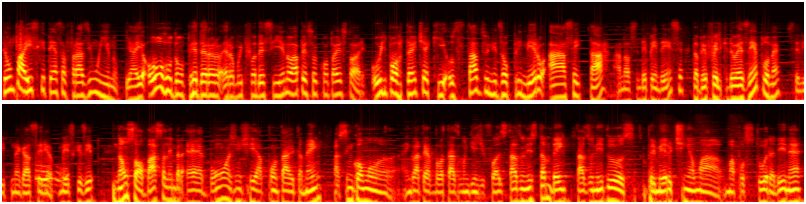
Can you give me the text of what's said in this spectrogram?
Tem um país que tem essa frase em um hino. E aí, ou o Dom Pedro era, era muito fã desse hino, ou a pessoa que contou a história. O importante é que os Estados Unidos é o primeiro a aceitar a nossa independência. Também foi ele que deu o exemplo, né? Se ele negasse, seria meio esquisito. não só, basta lembrar, é bom a gente apontar aí também, assim como a Inglaterra botar as manguinhas de fora, os Estados Unidos também. Os Estados Unidos primeiro tinha uma, uma postura ali, né?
